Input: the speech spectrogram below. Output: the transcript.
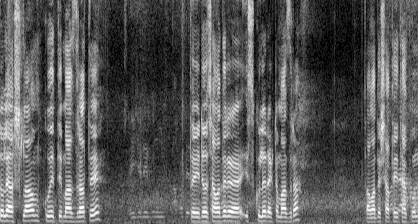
চলে আসলাম কুয়েতে মাজরাতে তো এটা হচ্ছে আমাদের স্কুলের একটা মাজরা তো আমাদের সাথেই থাকুন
